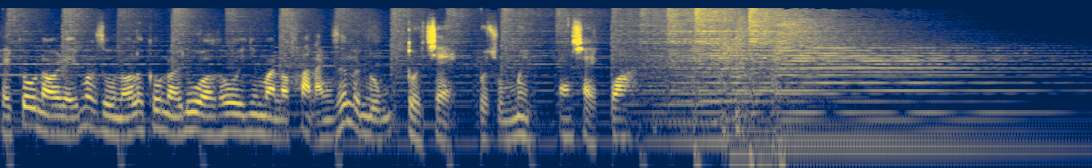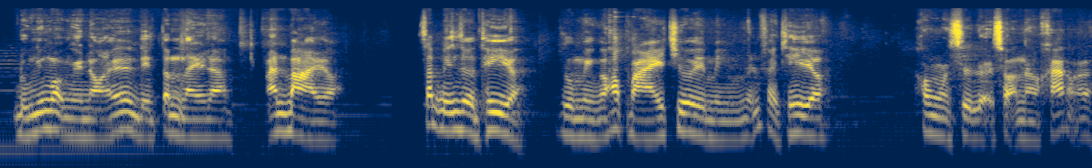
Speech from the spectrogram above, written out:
Cái câu nói đấy mặc dù nó là câu nói đùa thôi nhưng mà nó phản ánh rất là đúng. Tuổi trẻ của chúng mình đang trải qua. Đúng như mọi người nói đến tầm này là ăn bài rồi. Sắp đến giờ thi rồi dù mình có học bài hay chưa thì mình vẫn phải thi rồi không còn sự lựa chọn nào khác nữa.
